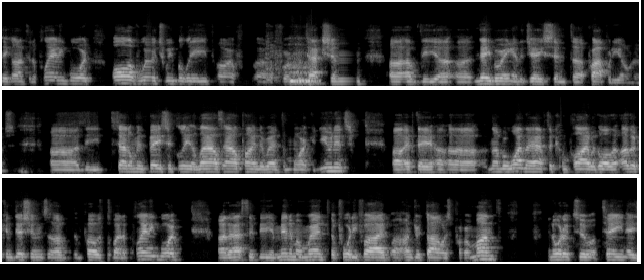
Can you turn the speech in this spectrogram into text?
they gone to the planning board, all of which we believe are uh, for protection uh, of the uh, uh, neighboring and adjacent property owners. The settlement basically allows Alpine to rent the market units. Uh, If they, uh, uh, number one, they have to comply with all the other conditions of imposed by the planning board. Uh, There has to be a minimum rent of $4,500 per month. In order to obtain a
